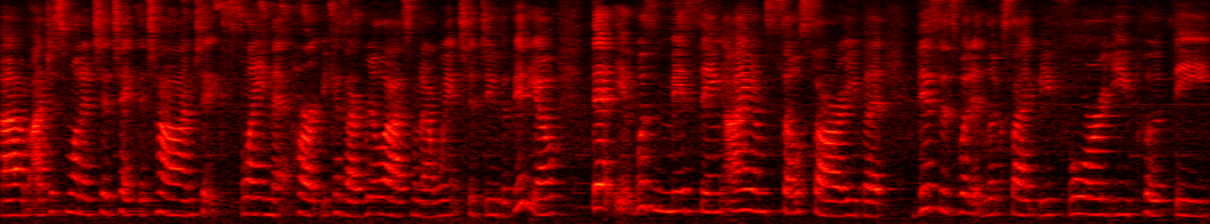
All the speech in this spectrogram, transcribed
Um, I just wanted to take the time to explain that part because I realized when I went to do the video that it was missing. I am so sorry, but this is what it looks like before you put the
